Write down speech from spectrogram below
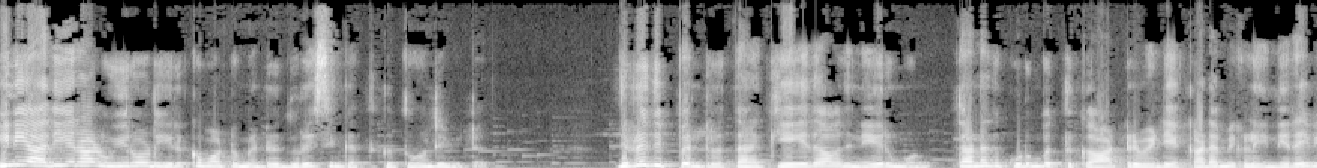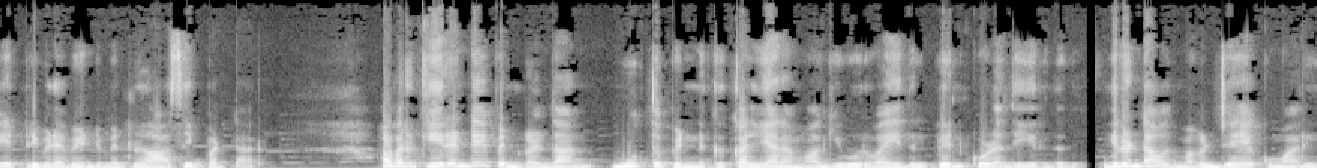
இனி அதிக நாள் உயிரோடு இருக்க மாட்டோம் என்று துரைசிங்கத்துக்கு தோன்றிவிட்டது. திடதிப்பென்று தனக்கு ஏதாவது நேருமுன் தனது குடும்பத்துக்கு ஆற்ற வேண்டிய கடமைகளை நிறைவேற்றி விட வேண்டும் என்று ஆசைப்பட்டார். அவருக்கு இரண்டே பெண்கள் தான் மூத்த பெண்ணுக்கு கல்யாணமாகி ஒரு வயதில் பெண் குழந்தை இருந்தது. இரண்டாவது மகள் ஜெயக்குமாரி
